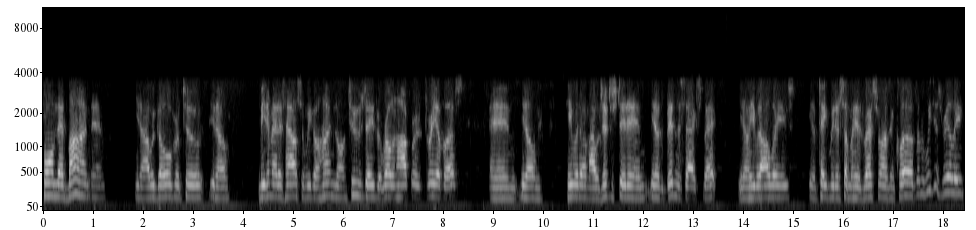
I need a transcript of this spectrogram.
form that bond. And you know, I would go over to you know meet him at his house, and we go hunting on Tuesdays with Roland Harper, three of us, and you know, he would. Um, I was interested in you know the business aspect. You know, he would always you know take me to some of his restaurants and clubs. I mean, we just really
